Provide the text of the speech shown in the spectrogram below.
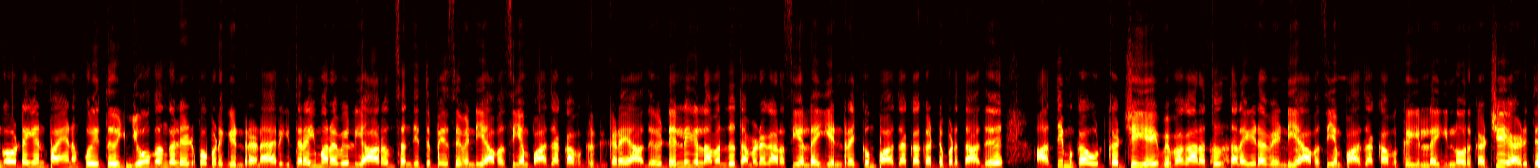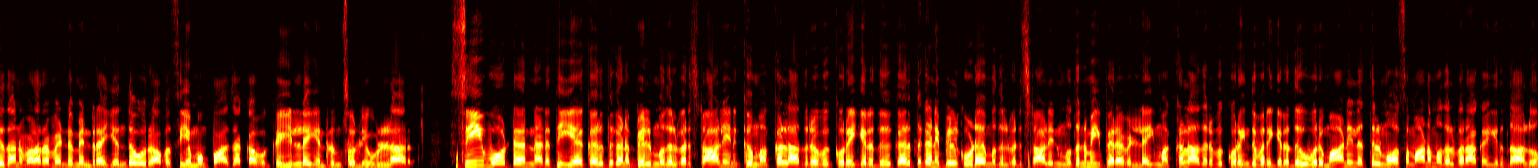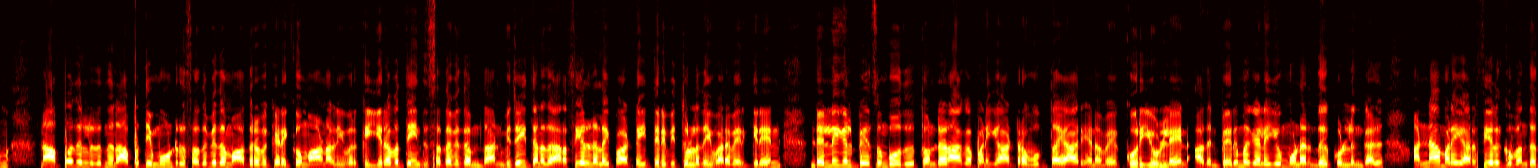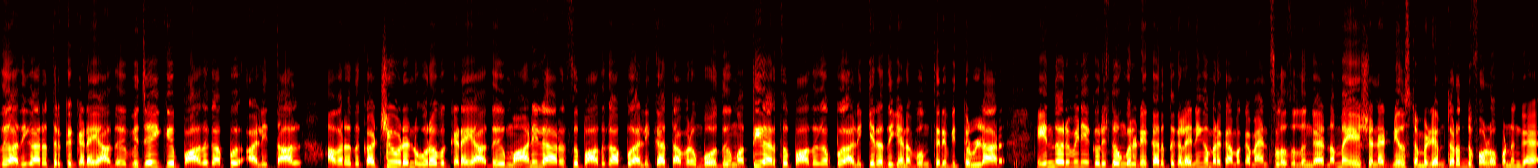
செங்கோட்டையன் பயணம் குறித்து யூகங்கள் எழுப்பப்படுகின்றனர். இத்திரைமறைவில் யாரும் சந்தித்து பேச வேண்டிய அவசியம் பாஜகவுக்கு கிடையாது. டெல்லியில் அமர்ந்து தமிழக அரசியலை என்றைக்கும் பாஜக கட்டுப்படுத்தாது. அதிமுக உட்கட்சியை விவகாரத்தில் தலையிட வேண்டிய அவசியம் பாஜகவுக்கு இல்லை. இன்னொரு கட்சியை அழித்துதான் வளர வேண்டும் என்ற எந்த ஒரு அவசியமும் பாஜகவுக்கு இல்லை என்றும் சொல்லியுள்ளார். சி ஓட்டர் நடத்திய கருத்து கணிப்பில் முதல்வர் ஸ்டாலினுக்கு மக்கள் ஆதரவு குறைகிறது. கருத்து கணிப்பில் கூட முதல்வர் ஸ்டாலின் முதன்மை பெறவில்லை. மக்கள் ஆதரவு குறைந்து வருகிறது. ஒரு மாநிலத்தில் மோசமான முதல்வராக இருந்தாலும் நாற்பதிலிருந்து நாற்பத்தி மூன்று சதவீதம் ஆதரவு கிடைக்கும். ஆனால் இவருக்கு இருபத்தைந்து சதவீதம் தான். விஜய் தனது அரசியல் நிலைப்பாட்டை தெரிவித்துள்ளதை வரவேற்கிறேன். டெல்லியில் பேசும்போது தொண்டனாக பணியாற்றவும் தயார் எனவே கூறியுள்ளேன். அதன் பெருமைகளையும் உணர்ந்து கொள்ளுங்கள். அண்ணாமலை அரசியலுக்கு வந்தது அதிகாரத்திற்கு கிடையாது. விஜய்க்கு பாதுகாப்பு அளித்தால் அவரது கட்சியுடன் உறவு கிடையாது. மாநில அரசு பாதுகாப்பு அளிக்க தவறும் போது மத்திய அரசு பாதுகாப்பு அளிக்கிறது எனவும் தெரிவித்துள்ளார். இந்த ஒரு வீடியோ குறித்து உங்களுடைய கருத்துக்களை நீங்க மறக்காம கமெண்ட்ஸ்ல சொல்லுங்க. நம்ம ஏஷியநெட் நியூஸ் தமிழையும் தொடர்ந்து ஃபாலோ பண்ணுங்க.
